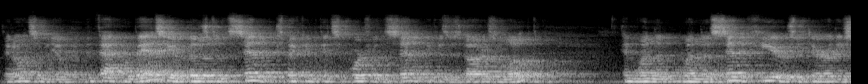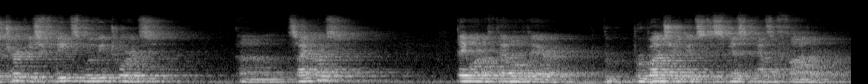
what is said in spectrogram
They don't want somebody else. In fact, Brabantio goes to the Senate expecting to get support for the Senate because his daughter's eloped. And when the, when the Senate hears that there are these Turkish fleets moving towards um, Cyprus, they want Othello there. Brabantio gets dismissed as a father.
